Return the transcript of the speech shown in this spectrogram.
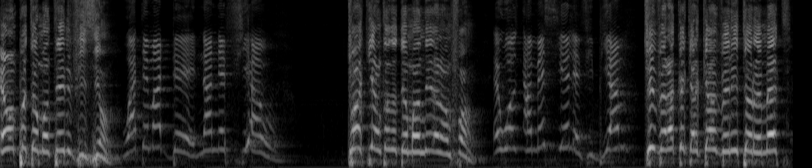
Et on peut te montrer une vision. Toi qui es en train de demander un enfant, ewo ame sie le vi biam tu verras que quelqu'un est venu te remettre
